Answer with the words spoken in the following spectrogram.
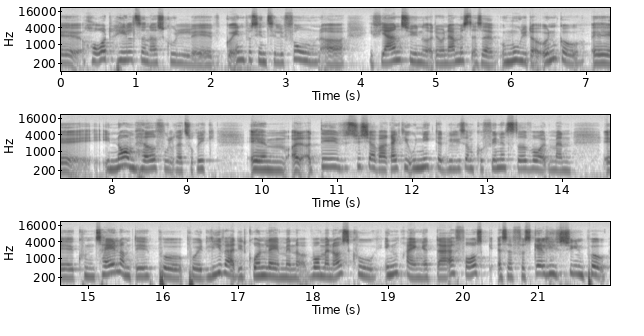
øh, hårdt hele tiden at skulle øh, gå ind på sin telefon og i fjernsynet, og det var nærmest altså, umuligt at undgå. Øh, enormt hadfuld retorik. Øhm, og, og det synes jeg var rigtig unikt, at vi ligesom kunne finde et sted, hvor at man øh, kunne tale om det på, på et ligeværdigt grundlag, men hvor man også kunne indbringe, at der er forsk- altså forskellige syn på,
